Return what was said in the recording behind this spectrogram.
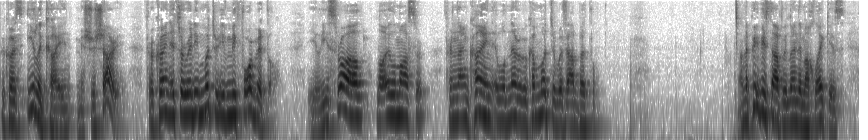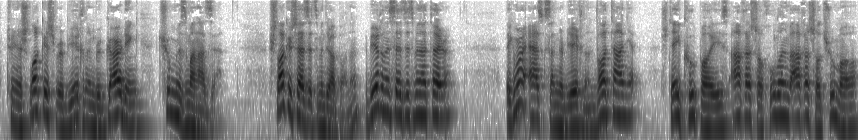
because Ilakayin Mishra Shari. For Kain, it's already mutter even before Bittel. Il Yisrael, La Il. For Kain, it will never become mutter without betel. On the previous stuff, we learned the Machlekes between Shlakish Rabbi Yochanan regarding Trumaz Manazeh. Shlakish says it's midrabanan. Rabbi Yochanan says it's minatayra. The Gemara asks on Rabbi Yechanan, "Vatanya shtei kupais achas shel v'achas shel truma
